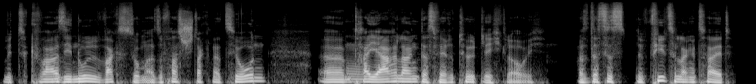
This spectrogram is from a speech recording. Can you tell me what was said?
mit quasi null Wachstum, also fast Stagnation, ähm, mhm. drei Jahre lang, das wäre tödlich, glaube ich. Also das ist eine viel zu lange Zeit.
